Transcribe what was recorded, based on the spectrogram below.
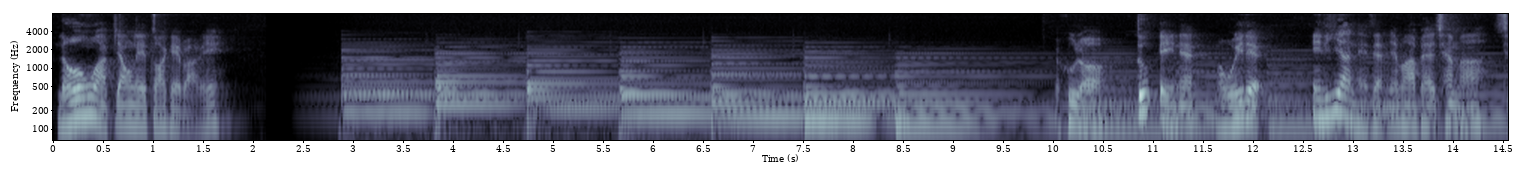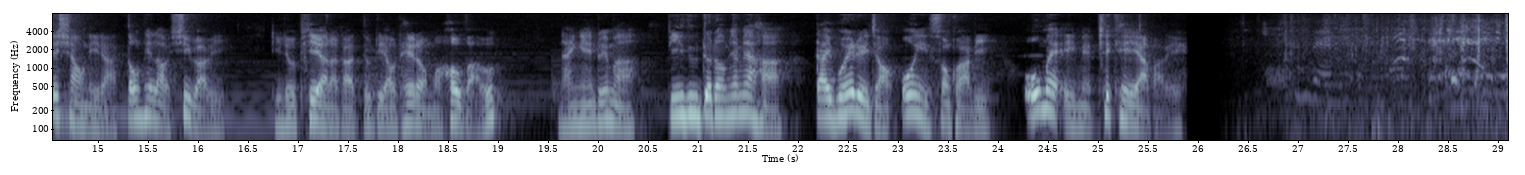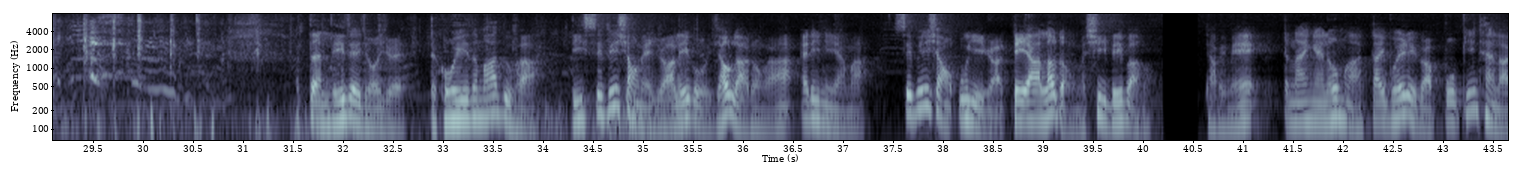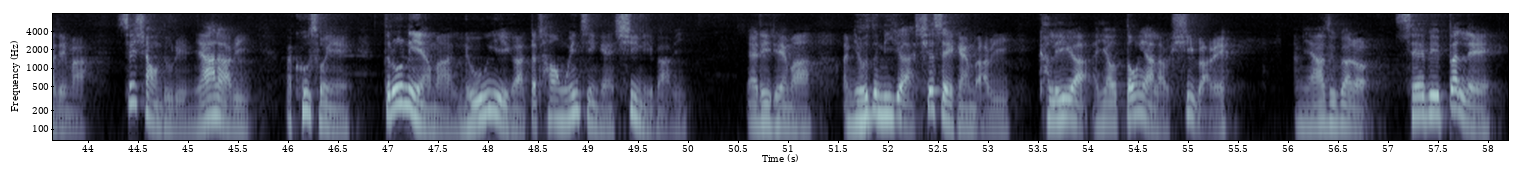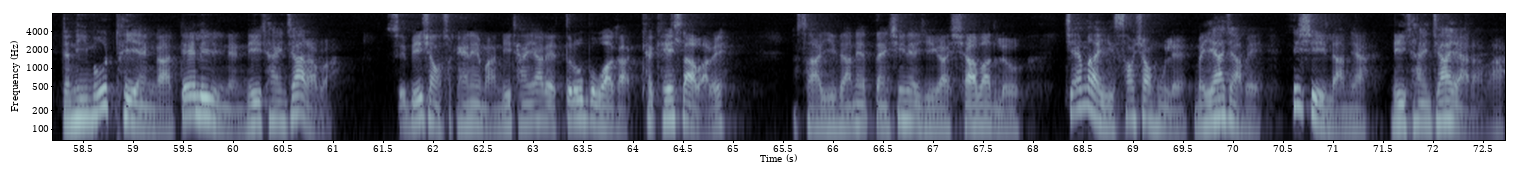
လုံးဝပြောင်းလဲသွားခဲ့ပါတယ်။ တော့သူ့အိမ်နဲ့မဝေးတဲ့အိန္ဒိယနယ်စပ်မြန်မာဘက်အချမ်းမှာစစ်ရှောင်နေတာ၃နှစ်လောက်ရှိပါပြီဒီလိုဖြစ်ရတာကသူတယောက်တည်းတော့မဟုတ်ပါဘူးနိုင်ငံတွင်းမှာပြည်သူတော်တော်များများဟာတိုက်ပွဲတွေကြောင့်အိုးအိမ်ဆွန့်ခွာပြီးအိုးမဲ့အိမ်မဲ့ဖြစ်ခဲ့ရပါတယ်အသက်40ကျော်အရွယ်တကိုယ်ရည်သမားသူဟာဒီစစ်ဖေးရှောင်တဲ့ရွာလေးကိုရောက်လာတော့ကအဲ့ဒီနေရာမှာစစ်ပေးရှောင်ဥယေက100လောက်တောင်မရှိသေးပါဘူး။ ဒါပေမဲ့တနိုင်ငံလုံးမှာတိုက်ပွဲတွေကပိုပြင်းထန်လာချိန်မှာစစ်ရှောင်သူတွေများလာပြီးအခုဆိုရင်သူတို့နေရာမှာလူဦးရေကတထောင်ဝန်းကျင်ခန့်ရှိနေပါပြီ။အဲ့ဒီထဲမှာအမျိုးသမီးက80ခန်းပါပြီးကလေးကအယောက်300လောက်ရှိပါတယ်။အများစုကတော့ဆယ်ပေပက်လေဒနီမိုးထရန်ကတဲလေးတွေနဲ့နေထိုင်ကြတာပါ။စစ်ပေးရှောင်စခန်းထဲမှာနေထိုင်ရတဲ့သူတို့ဘဝကခက်ခဲလှပါတယ်။အစာရည်သားနဲ့တန်ရှင်းတဲ့ရေကရှားပါသလိုကျန်းမာရေးစောင့်ရှောက်မှုလည်းမရကြပဲ နှစ်ရှည်လာများနေထိုင်ကြရတာပါ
